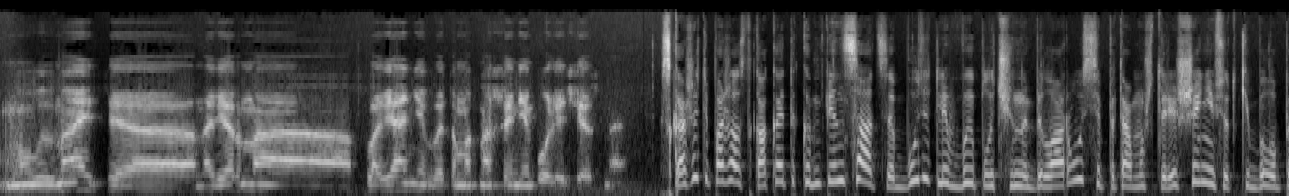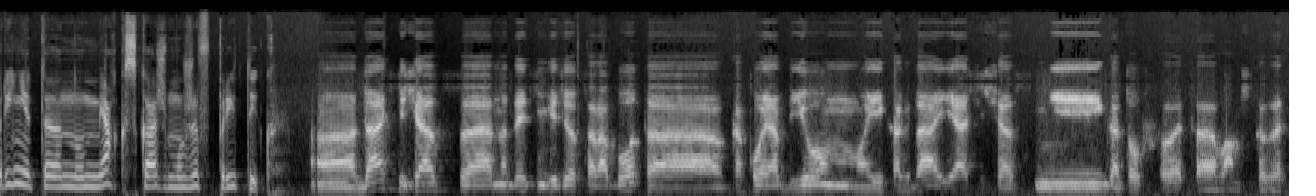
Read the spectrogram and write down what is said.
Ну, вы знаете, э, наверное, славяне в этом отношении более честные. Скажите, пожалуйста, какая-то компенсация будет ли выплачена Беларуси, потому что решение все-таки было принято, ну, мягко скажем, уже впритык? А, да, сейчас э, над этим ведется работа. Какой объем и когда, я сейчас не готов это вам сказать.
